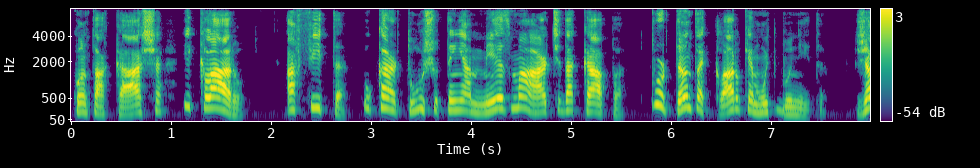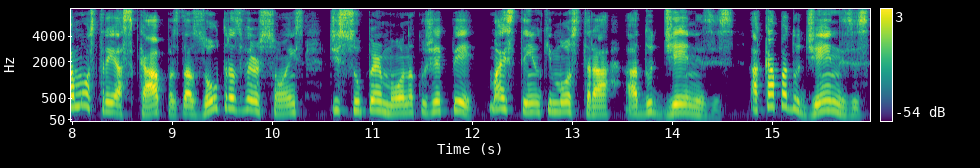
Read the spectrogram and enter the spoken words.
quanto a caixa e, claro, a fita. O cartucho tem a mesma arte da capa. Portanto, é claro que é muito bonita. Já mostrei as capas das outras versões de Super Monaco GP, mas tenho que mostrar a do Genesis. A capa do Genesis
